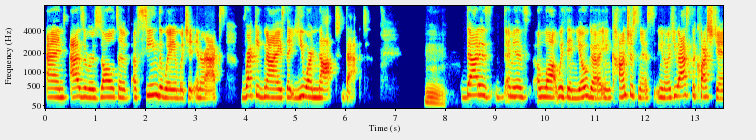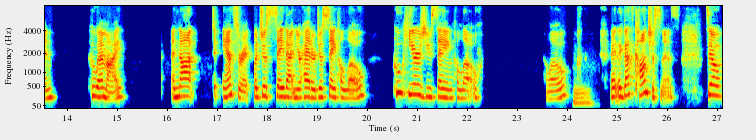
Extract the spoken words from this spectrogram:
And as a result of, of seeing the way in which it interacts, recognize that you are not that. Mm that is i mean it's a lot within yoga in consciousness. You know if you ask the question who am i? and not to answer it but just say that in your head or just say hello who hears you saying hello? Hello? Mm. right? like that's consciousness. So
